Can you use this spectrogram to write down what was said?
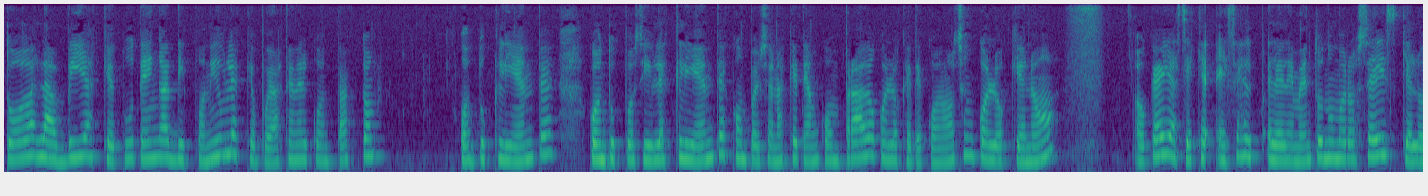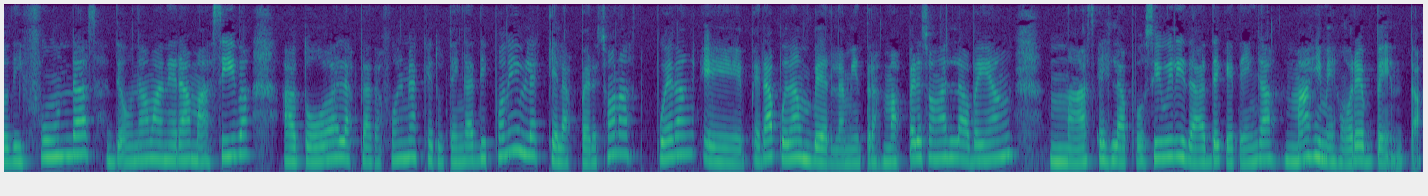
todas las vías que tú tengas disponibles, que puedas tener contacto con tus clientes, con tus posibles clientes, con personas que te han comprado, con los que te conocen, con los que no. ¿Ok? Así es que ese es el, el elemento número 6, que lo difundas de una manera masiva a todas las plataformas que tú tengas disponibles, que las personas puedan, eh, puedan verla. Mientras más personas la vean, más es la posibilidad de que tengas más y mejores ventas.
